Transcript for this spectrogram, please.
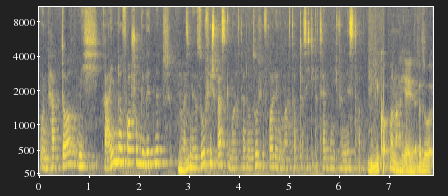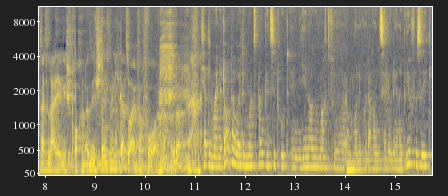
und habe dort mich rein der Forschung gewidmet, mhm. was mir so viel Spaß gemacht hat und so viel Freude gemacht hat, dass ich die Patienten nicht vermisst habe. Wie kommt man nach Yale? Also als Laie gesprochen, also ich stelle es mir nicht ganz so einfach vor, ne? oder? Ich hatte meine Doktorarbeit im Max-Planck-Institut in Jena gemacht für molekulare und zelluläre Biophysik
